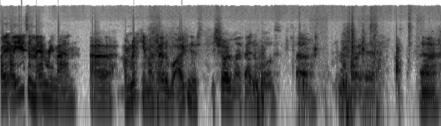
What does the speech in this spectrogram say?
I, I use a memory man. Uh, I'm looking at my pedal board. I can just show my pedal board. Um, right here. Uh,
